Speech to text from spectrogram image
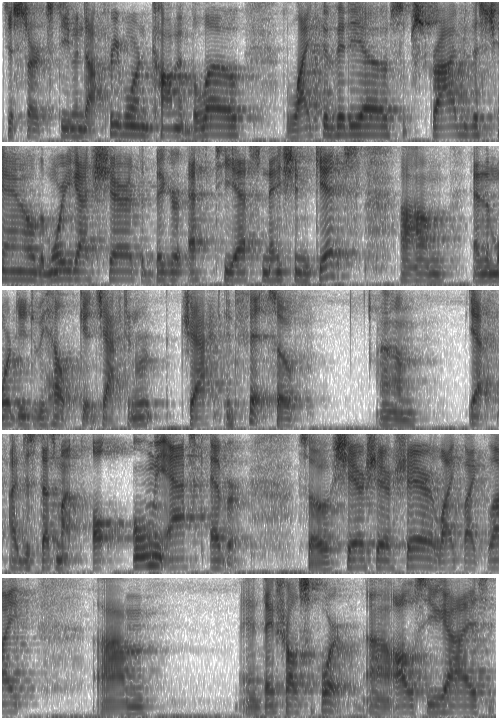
just search Stevan.freeborn, comment below, like the video, subscribe to this channel. The more you guys share it, the bigger FTS Nation gets, um, and the more dudes we help get jacked and jacked and fit. So, um, yeah, I just that's my only ask ever. So share, share, share, like, like, like. Um, and thanks for all the support. Uh, I will see you guys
